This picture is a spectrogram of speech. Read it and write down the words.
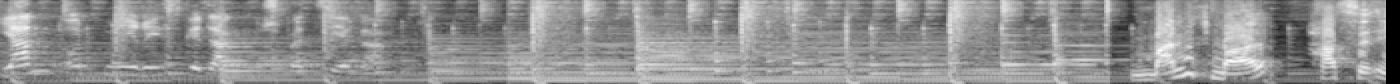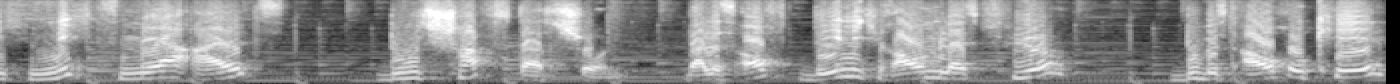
Jan und Miris Gedankenspaziergang. Manchmal hasse ich nichts mehr als du schaffst das schon, weil es oft wenig Raum lässt für du bist auch okay,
